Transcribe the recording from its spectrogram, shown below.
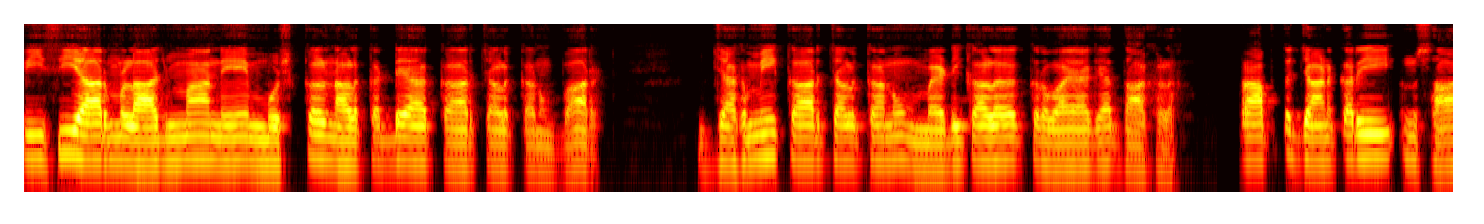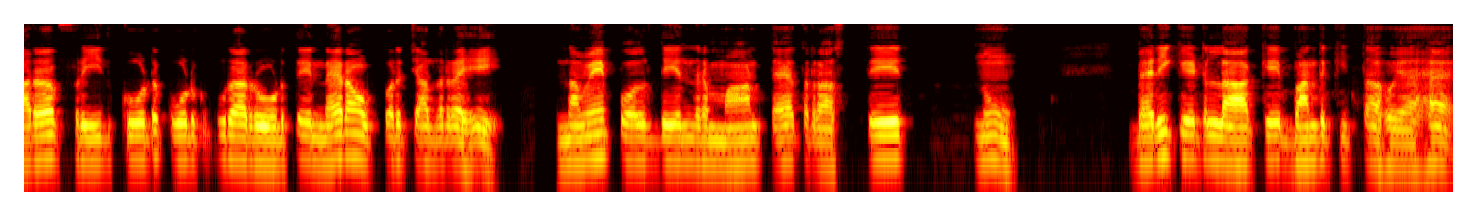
ਪੀ ਸੀ ਆਰ ਮੁਲਾਜ਼ਮਾਂ ਨੇ ਮੁਸ਼ਕਲ ਨਾਲ ਕੱਢਿਆ ਕਾਰ ਚਾਲਕਾਂ ਨੂੰ ਬਾਹਰ। ਜ਼ਖਮੀ ਕਾਰ ਚਾਲਕਾਂ ਨੂੰ ਮੈਡੀਕਲ ਕਰਵਾਇਆ ਗਿਆ ਦਾਖਲ। ਪ੍ਰਾਪਤ ਜਾਣਕਾਰੀ ਅਨੁਸਾਰ ਫਰੀਦਕੋਟ, ਕੋਟਕਪੂਰਾ ਰੋਡ ਤੇ ਨਹਿਰਾਂ ਉੱਪਰ ਚੱਲ ਰਹੇ ਨਵੇਂ ਪੁਲ ਦੇ ਨਿਰਮਾਣ ਤਹਿਤ ਰਸਤੇ ਨੂੰ ਬੈਰੀਕੇਡ ਲਾ ਕੇ ਬੰਦ ਕੀਤਾ ਹੋਇਆ ਹੈ।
